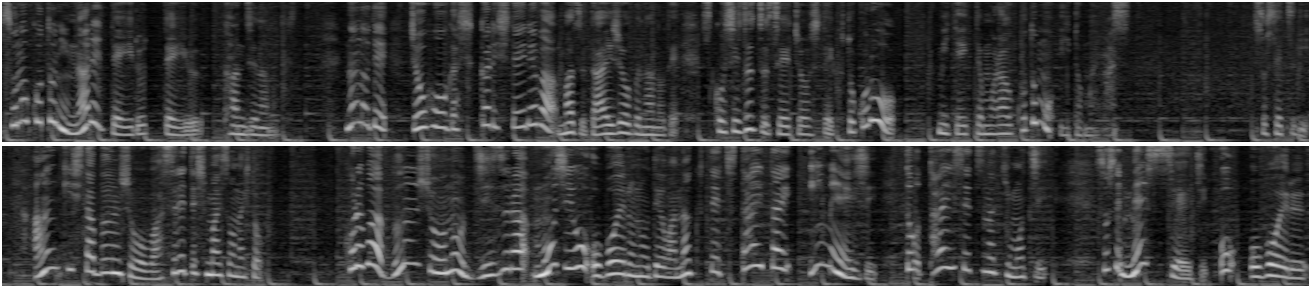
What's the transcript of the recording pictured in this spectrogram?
そのことに慣れているっていう感じなのです。なので情報がしっかりしていればまず大丈夫なので少しずつ成長していくところを見ていってもらうこともいいと思います。そして次暗記した文章を忘れてしまいそうな人。これは文章の字面文字を覚えるのではなくて伝えたいイメージと大切な気持ち。そしてメッセージを覚える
